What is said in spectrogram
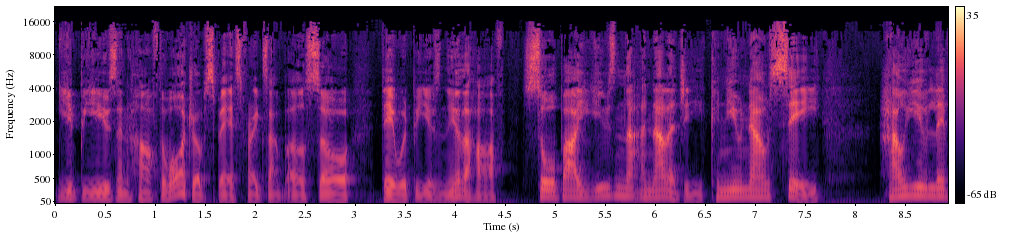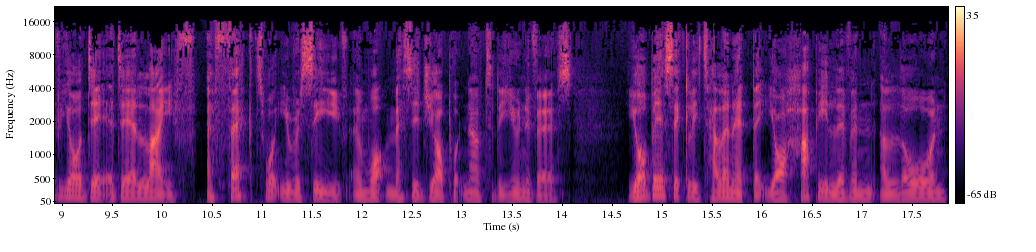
You'd be using half the wardrobe space, for example, so they would be using the other half. So by using that analogy, can you now see how you live your day to day life affects what you receive and what message you're putting out to the universe? you're basically telling it that you're happy living alone,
